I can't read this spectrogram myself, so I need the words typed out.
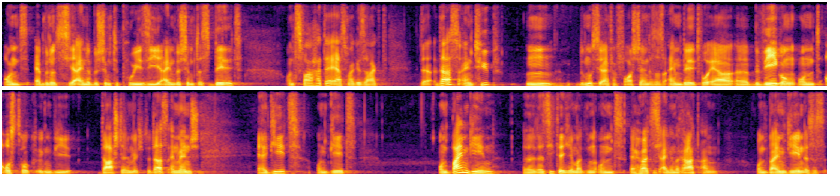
Und er benutzt hier eine bestimmte Poesie, ein bestimmtes Bild. Und zwar hat er erstmal gesagt, da ist ein Typ, hm, du musst dir einfach vorstellen, das ist ein Bild, wo er äh, Bewegung und Ausdruck irgendwie darstellen möchte. Da ist ein Mensch, er geht und geht und beim Gehen, äh, da sieht er jemanden und er hört sich einen Rat an. Und beim Gehen ist es,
